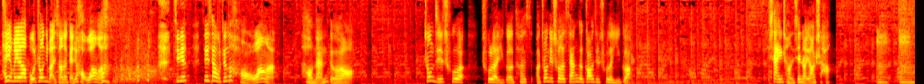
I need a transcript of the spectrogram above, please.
还有没有要博终极宝箱的？感觉好旺啊！今天今天下午真的好旺啊，好难得哦。终极出了出了一个特效，呃，终极出了三个，高级出了一个。下一场先找钥匙哈。嗯嗯，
